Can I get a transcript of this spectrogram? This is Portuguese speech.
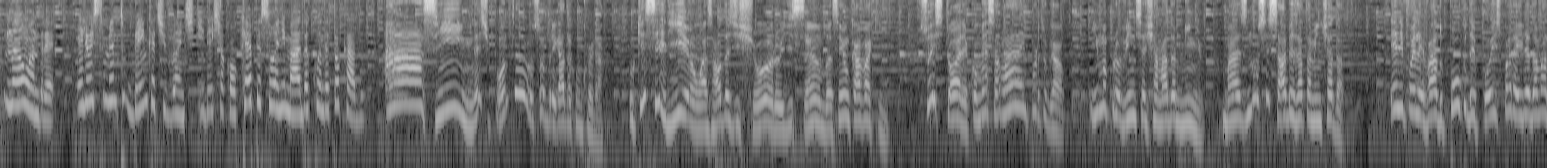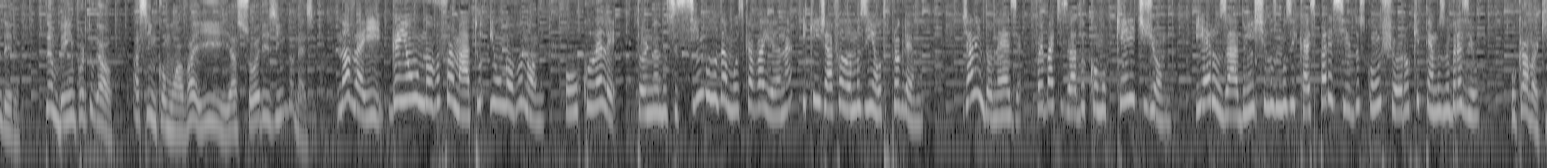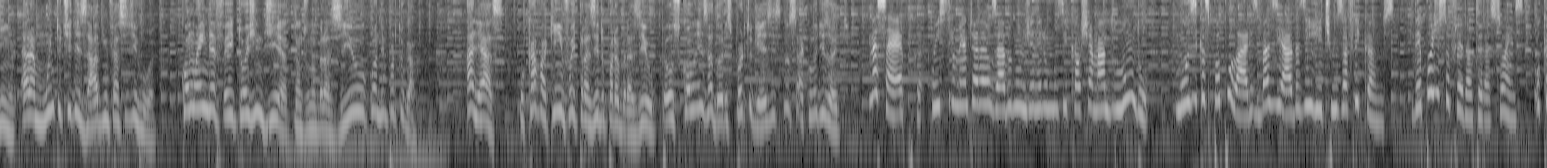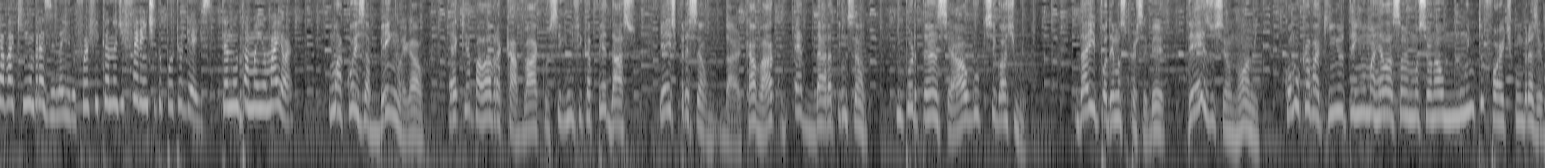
Não, André. Ele é um instrumento bem cativante e deixa qualquer pessoa animada quando é tocado. Ah, sim! Neste ponto eu sou obrigado a concordar. O que seriam as rodas de choro e de samba sem um cavaquinho? Sua história começa lá em Portugal, em uma província chamada Minho, mas não se sabe exatamente a data. Ele foi levado pouco depois para a Ilha da Madeira, também em Portugal, assim como Havaí, Açores e Indonésia. No Havaí, ganhou um novo formato e um novo nome, o ukulele, tornando-se símbolo da música havaiana e que já falamos em outro programa. Já na Indonésia, foi batizado como Keritjong e era usado em estilos musicais parecidos com o choro que temos no Brasil. O cavaquinho era muito utilizado em festas de rua, como ainda é feito hoje em dia, tanto no Brasil quanto em Portugal. Aliás, o cavaquinho foi trazido para o Brasil pelos colonizadores portugueses no século XVIII. Nessa época, o instrumento era usado num gênero musical chamado lundu, músicas populares baseadas em ritmos africanos. Depois de sofrer alterações, o cavaquinho brasileiro foi ficando diferente do português, tendo um tamanho maior. Uma coisa bem legal é que a palavra cavaco significa pedaço e a expressão dar cavaco é dar atenção, importância, algo que se goste muito. Daí podemos perceber, desde o seu nome, como o cavaquinho tem uma relação emocional muito forte com o Brasil.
